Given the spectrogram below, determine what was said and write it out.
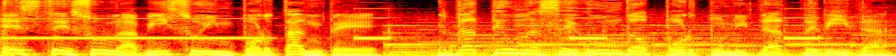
Este es un aviso importante. Date una segunda oportunidad de vida.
